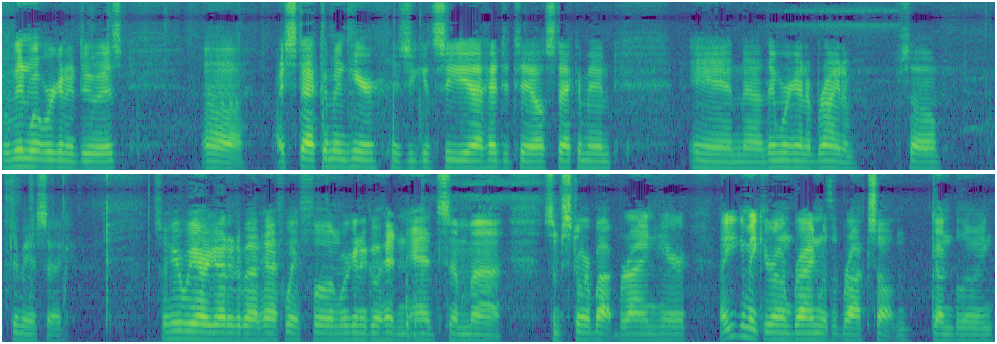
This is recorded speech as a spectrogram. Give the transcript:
And then what we're going to do is, uh, I stack them in here, as you can see, uh, head to tail, stack them in, and uh, then we're going to brine them. So, give me a sec. So here we are, got it about halfway full, and we're going to go ahead and add some uh, some store-bought brine here. Now you can make your own brine with rock salt and gun bluing.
